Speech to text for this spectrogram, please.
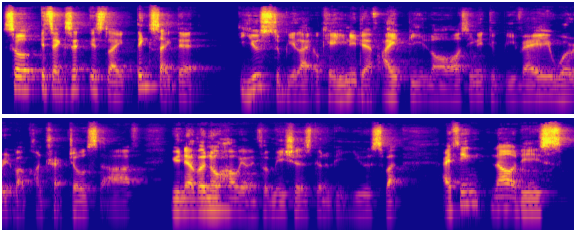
So it's exact, it's like things like that used to be like, okay, you need to have IP laws, you need to be very worried about contractual stuff. You never know how your information is going to be used. But I think nowadays,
